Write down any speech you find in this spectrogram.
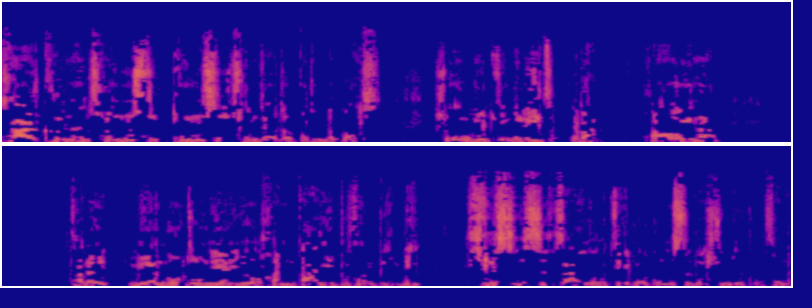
它可能同时同时存在着不同的关系。所以我们举个例子，对吧？华为呢，它的员工中间有很大一部分比例，其实是占有这个公司的虚拟股份的，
